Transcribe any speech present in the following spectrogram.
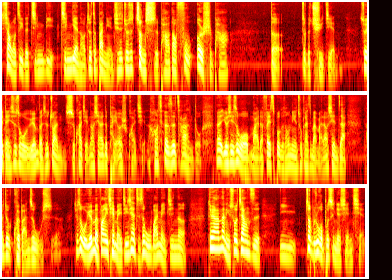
像我自己的经历经验哦，就这半年其实就是正十趴到负二十趴的这个区间。所以等于是说，我原本是赚十块钱，到现在就赔二十块钱，然 后真的是差很多。那尤其是我买的 Facebook，从年初开始买，买到现在，它就亏百分之五十了。就是我原本放一千美金，现在只剩五百美金了。对啊，那你说这样子，你这不如果不是你的闲钱，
